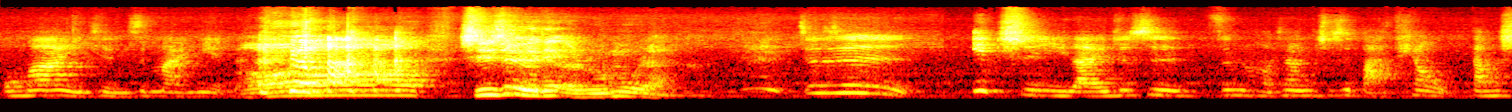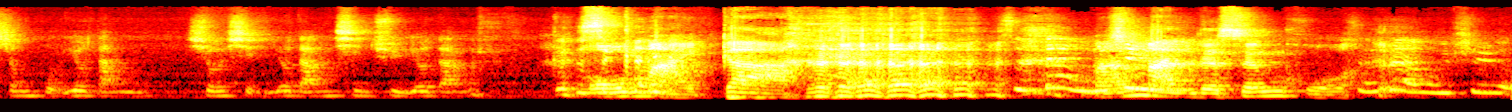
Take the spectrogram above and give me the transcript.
我妈以前是卖面的，哦，其实就有点耳濡目染了。就是一直以来就是真的好像就是把跳舞当生活，又当休闲，又当兴趣，又当 各式 Oh my god！满满的生活。实在无趣哦。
